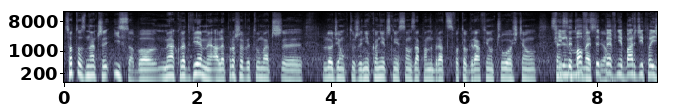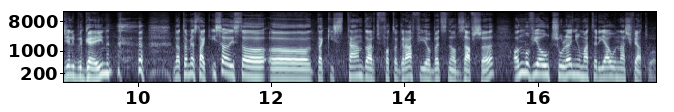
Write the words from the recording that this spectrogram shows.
Co to znaczy ISO? Bo my akurat wiemy, ale proszę wytłumacz y, ludziom, którzy niekoniecznie są za pan brat z fotografią, czułością, Filmowcy pewnie bardziej powiedzieliby gain. Natomiast tak, ISO jest to o, taki standard fotografii obecny od zawsze. On mówi o uczuleniu materiału na światło.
